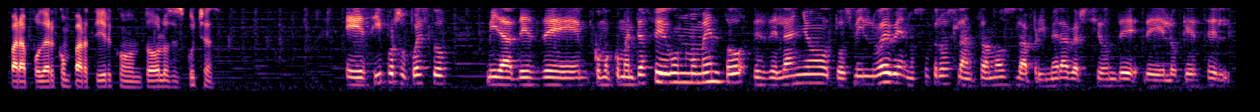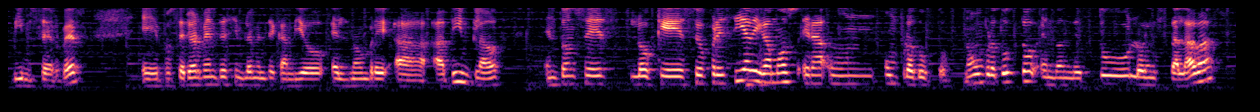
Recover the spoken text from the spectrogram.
para poder compartir con todos los escuchas. sí, por supuesto. Mira, desde, como comenté hace un momento, desde el año 2009 nosotros lanzamos la primera versión de, lo que es el Beam Server. posteriormente simplemente cambió el nombre a, a BeamCloud entonces, lo que se ofrecía, digamos, era un, producto, ¿no? Un producto en donde tú lo instalabas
